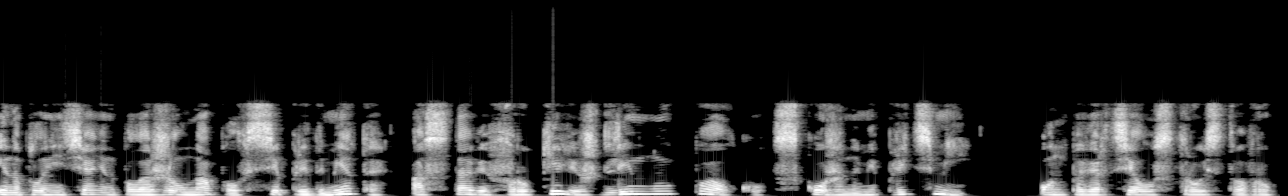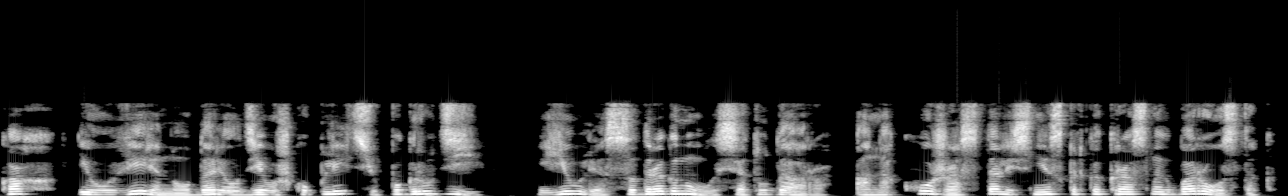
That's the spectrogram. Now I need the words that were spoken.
Инопланетянин положил на пол все предметы, оставив в руке лишь длинную палку с кожаными плетьми. Он повертел устройство в руках и уверенно ударил девушку плетью по груди. Юля содрогнулась от удара, а на коже остались несколько красных бороздок.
